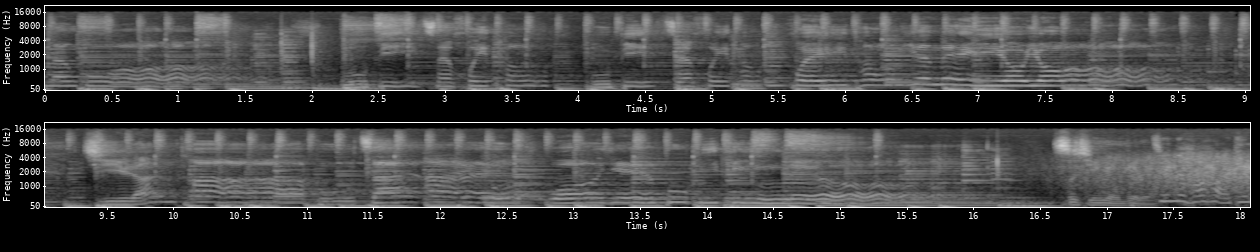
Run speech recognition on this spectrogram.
难过。不必再回头，不必再回头，回头也没有用。既然他不再爱我，我也不必停留此情永不留。真的好好听。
